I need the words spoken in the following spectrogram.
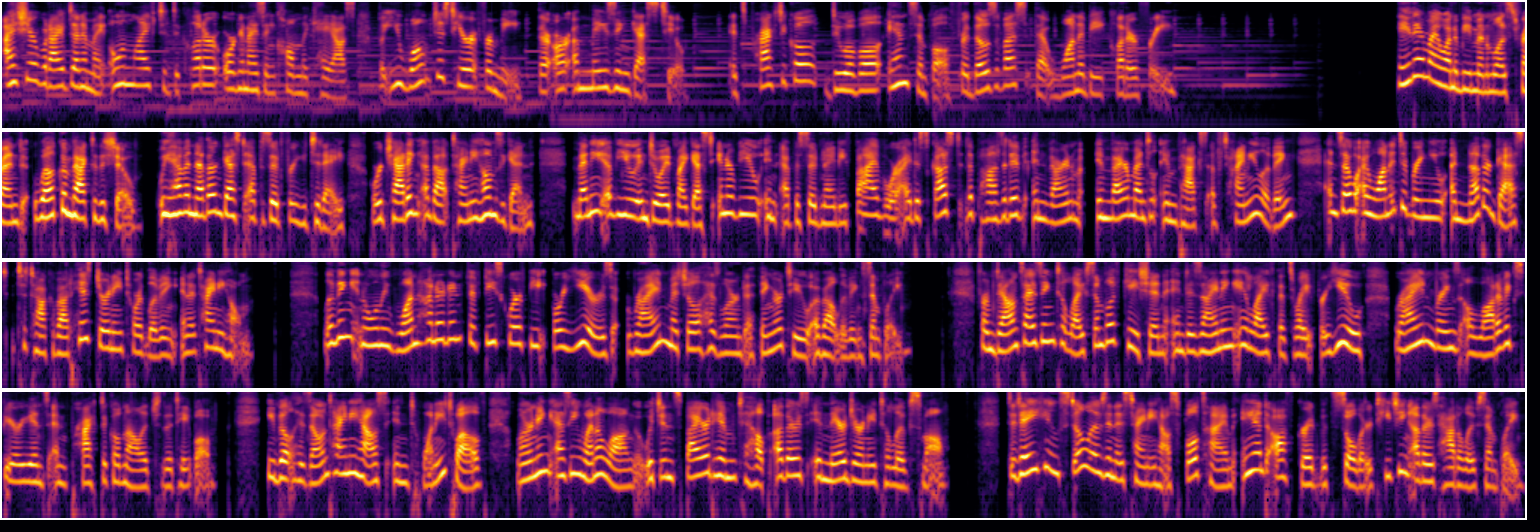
I share what I've done in my own life to declutter, organize, and calm the chaos, but you won't just hear it from me. There are amazing guests too. It's practical, doable, and simple for those of us that want to be clutter free. Hey there, my wannabe minimalist friend. Welcome back to the show. We have another guest episode for you today. We're chatting about tiny homes again. Many of you enjoyed my guest interview in episode 95, where I discussed the positive environ- environmental impacts of tiny living. And so I wanted to bring you another guest to talk about his journey toward living in a tiny home. Living in only 150 square feet for years, Ryan Mitchell has learned a thing or two about living simply. From downsizing to life simplification and designing a life that's right for you, Ryan brings a lot of experience and practical knowledge to the table. He built his own tiny house in 2012, learning as he went along, which inspired him to help others in their journey to live small. Today, he still lives in his tiny house full time and off grid with solar, teaching others how to live simply.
